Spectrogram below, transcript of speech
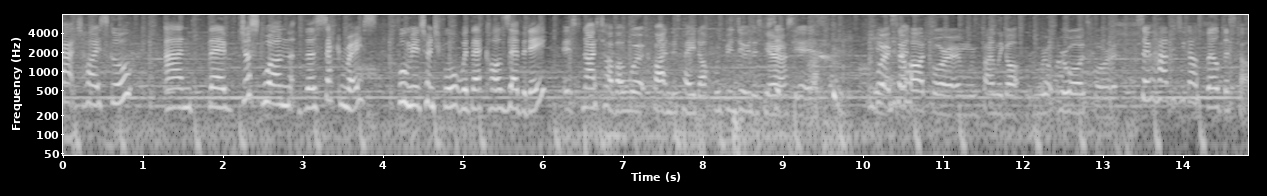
Sandbach High School and they've just won the second race Formula 24 with their car Zebedee. It's nice to have our work finally paid off. We've been doing this for Yeah. six years. We've worked so hard for it and we finally got re- rewards for it. So how did you guys build this car?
